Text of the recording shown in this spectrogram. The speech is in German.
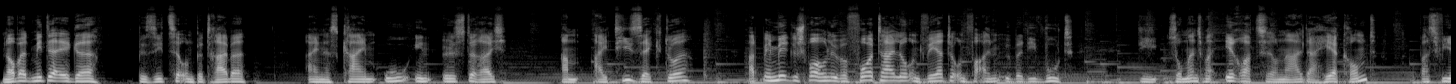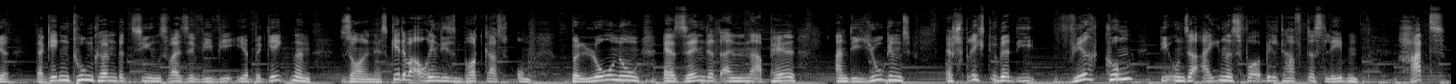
Norbert Mitteregger, Besitzer und Betreiber eines KMU in Österreich am IT-Sektor, hat mit mir gesprochen über Vorteile und Werte und vor allem über die Wut, die so manchmal irrational daherkommt, was wir dagegen tun können, beziehungsweise wie wir ihr begegnen sollen. Es geht aber auch in diesem Podcast um Belohnung. Er sendet einen Appell an die Jugend. Er spricht über die Wirkung, die unser eigenes vorbildhaftes Leben hat,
